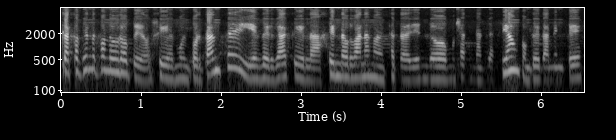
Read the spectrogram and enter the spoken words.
captación de fondos europeos, sí, es muy importante y es verdad que la agenda urbana nos está trayendo mucha financiación, concretamente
